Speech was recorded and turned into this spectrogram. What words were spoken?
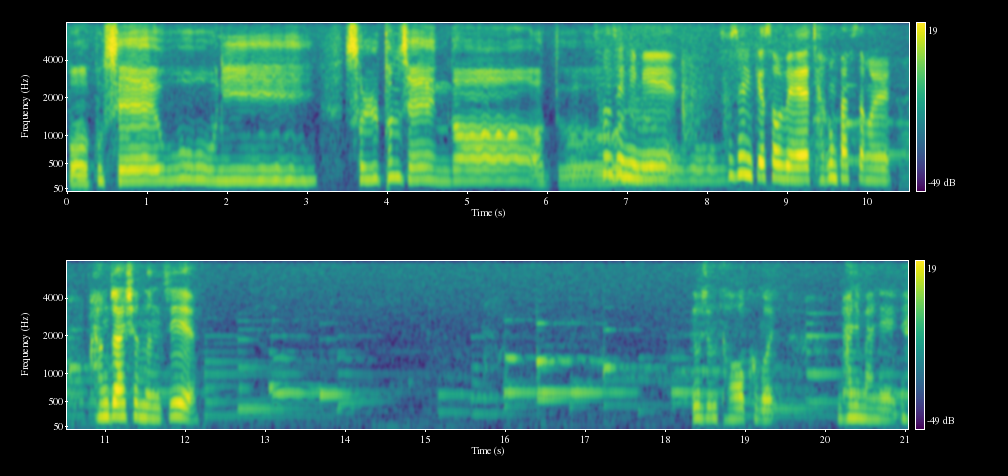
뻐국새 우니 슬픈 생각들 선생님이 선생님께서 왜 작은 밥상을 강조하셨는지 요즘 더 그거 많이 많이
